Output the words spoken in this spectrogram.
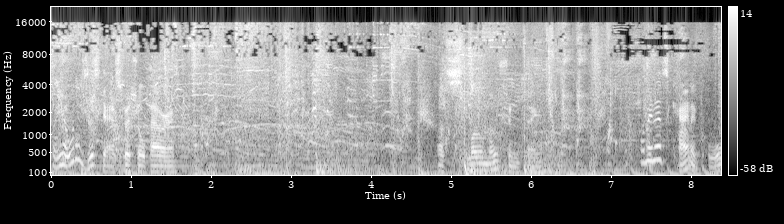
Oh yeah, what is this guy's special power? A slow motion thing. I mean, that's kind of cool,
